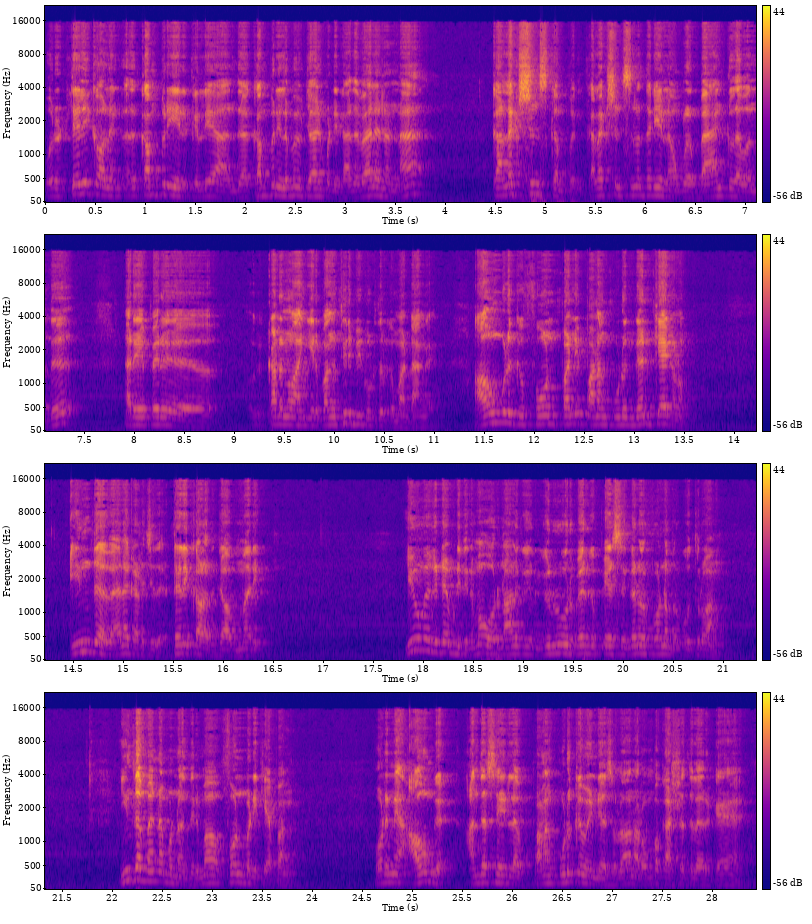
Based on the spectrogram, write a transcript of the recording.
ஒரு டெலிகாலிங் கம்பெனி இருக்கு இல்லையா? அந்த கம்பெனியில் போய் ஜாயின் பண்ணியிருக்கேன் அந்த வேலை என்னென்னா கலெக்ஷன்ஸ் கம்பெனி கலெக்ஷன்ஸ்னால் தெரியல உங்களுக்கு பேங்க்கில் வந்து நிறைய பேர் கடன் வாங்கியிருப்பாங்க திருப்பி கொடுத்துருக்க மாட்டாங்க. அவங்களுக்கு ஃபோன் பண்ணி பணம் கொடுங்கன்னு கேட்கணும். இந்த வேலை கிடச்சிது டெலிகாலர் ஜாப் மாதிரி. இவங்கக்கிட்ட எப்படி தெரியுமா? ஒரு நாளைக்கு இருநூறு பேருக்கு பேசுங்கன்னு ஒரு ஃபோன் நம்பர் கொடுத்துருவாங்க. இந்த மாதிரி என்ன பண்ணுவாங்க தெரியுமா? ஃபோன் பண்ணி கேட்பாங்க. உடனே அவங்க அந்த சைடில் பணம் கொடுக்க வேண்டிய சொல்லுவாங்க. நான் ரொம்ப கஷ்டத்தில் இருக்கேன்.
